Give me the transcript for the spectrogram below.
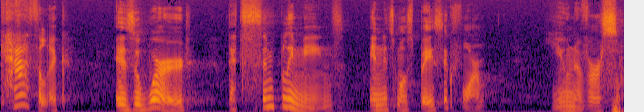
Catholic is a word that simply means, in its most basic form, universal.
